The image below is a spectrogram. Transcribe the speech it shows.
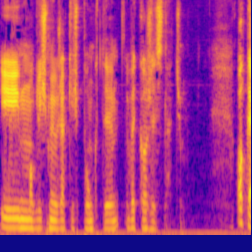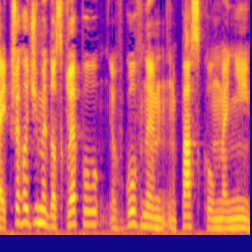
i mogliśmy już jakieś punkty wykorzystać. Ok, przechodzimy do sklepu. W głównym pasku menu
